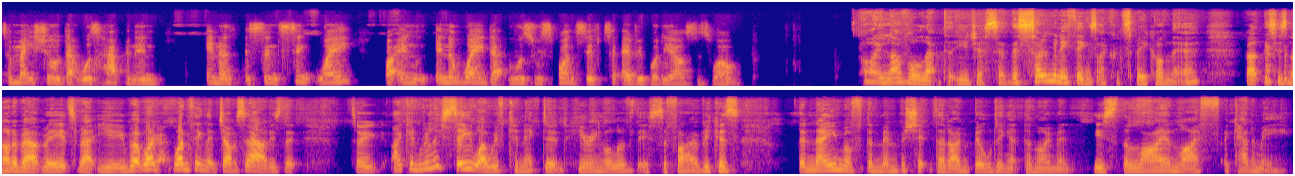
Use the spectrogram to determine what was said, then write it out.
to make sure that was happening in a, a succinct way, but in, in a way that was responsive to everybody else as well. Oh, I love all that that you just said. There's so many things I could speak on there, but this is not about me, it's about you. But one, yeah. one thing that jumps out is that so I can really see why we've connected hearing all of this, Sophia, because the name of the membership that I'm building at the moment is the Lion Life Academy,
